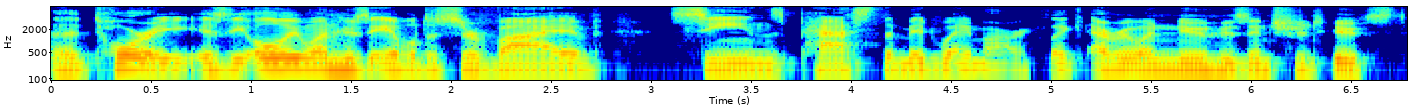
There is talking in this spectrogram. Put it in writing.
uh Tori is the only one who's able to survive scenes past the midway mark. Like everyone new who's introduced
